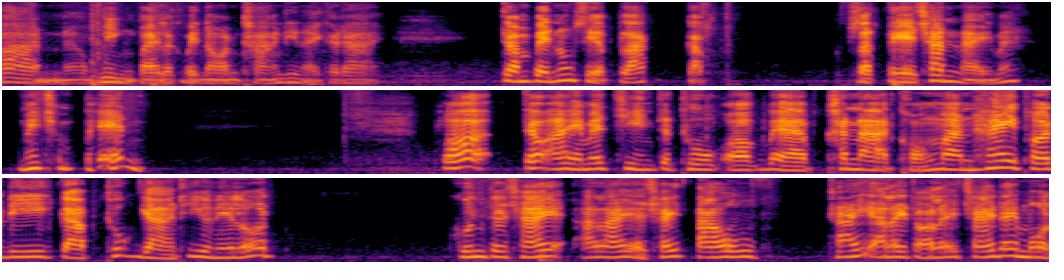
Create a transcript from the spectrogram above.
บ้านนะวิ่งไปแล้วก็ไปนอนค้างที่ไหนก็ได้จำเป็นต้องเสียบปลั๊กกับสเตชันไหนไหมไม่จำเป็น เพราะเจ้า i Machine จะถูกออกแบบขนาดของมันให้พอดีกับทุกอย่างที่อยู่ในรถ คุณจะใช้อะไรอะใช้เตาใช้อะไรต่ออะไรใช้ได้หมด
